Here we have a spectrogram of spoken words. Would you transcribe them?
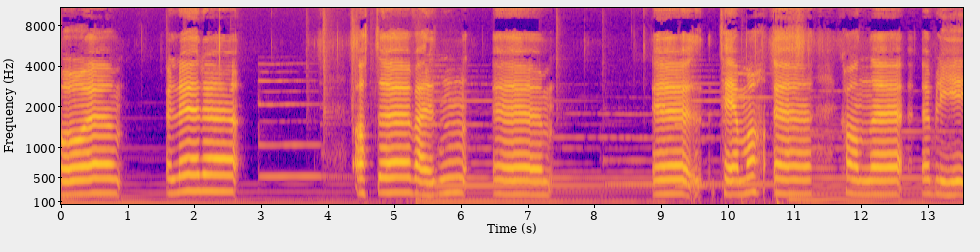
Og Eller at verden Tema kan Eh, bli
